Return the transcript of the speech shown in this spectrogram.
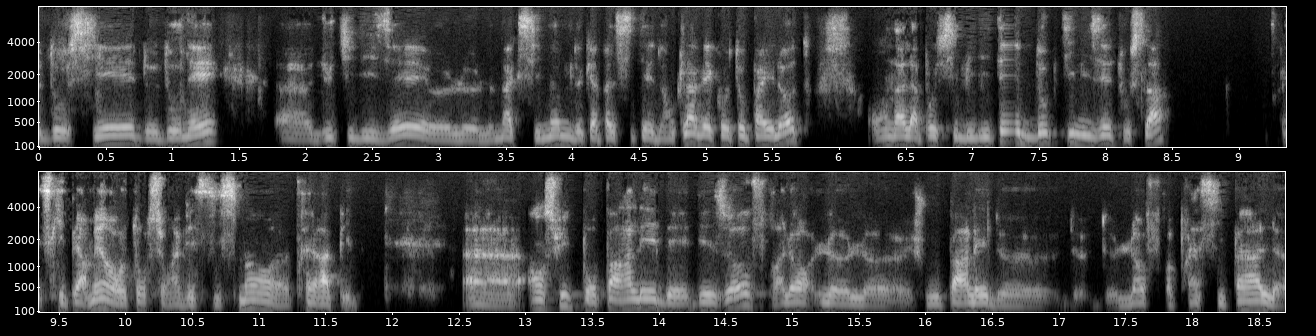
dossiers, de données, euh, d'utiliser le, le, maximum de capacité. Donc là, avec Autopilot, on a la possibilité d'optimiser tout cela, ce qui permet un retour sur investissement très rapide. Euh, ensuite, pour parler des, des offres, alors le, le, je vous parlais de, de, de l'offre principale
